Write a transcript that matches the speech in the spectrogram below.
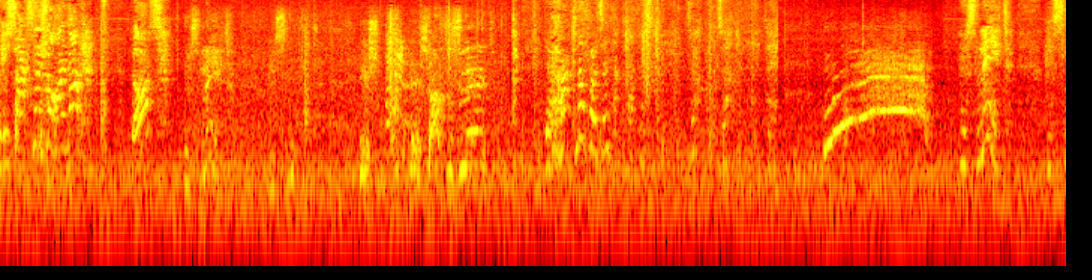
Ich sag's nicht noch einmal. Los! Es lädt! Es lädt! Ich meine, ich sag es lädt! Der Knopf als Enterknopf Es lädt. Es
